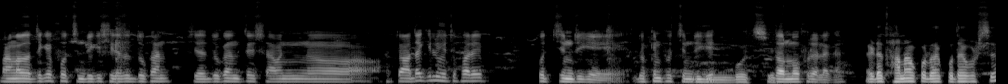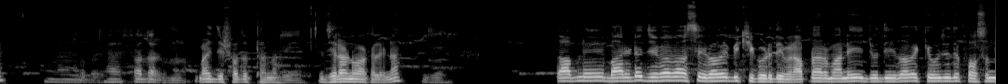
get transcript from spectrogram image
বাংলা বাজার থেকে পশ্চিম দিকে সিরাজের দোকান। সিরাজের দোকান থেকে সামান্য হয়তো আধা কিলো হতে পারে পশ্চিম দিকে দক্ষিণ পশ্চিম দিকে বুঝছি। ধর্মপুর এলাকা। এটা থানা কোথায় কোথায় পড়ছে? হ্যাঁ, সদর মনে যে সদর থানা। জেলা নোয়াখালী না? জি। তো আপনি বাড়িটা যেভাবে আছে এভাবে বিক্রি করে দিবেন। আপনার মানে যদি এভাবে কেউ যদি পছন্দ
